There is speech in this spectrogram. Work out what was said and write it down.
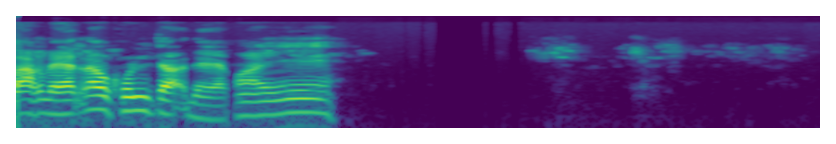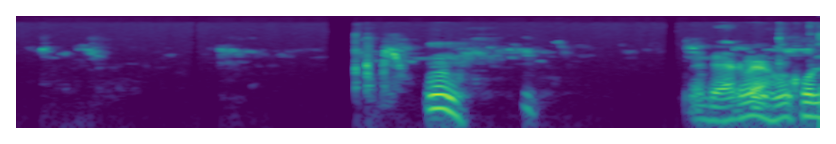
ตากแดดแล้วคุณจะแดกไหมอืมแดกเรื่องของคุณ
